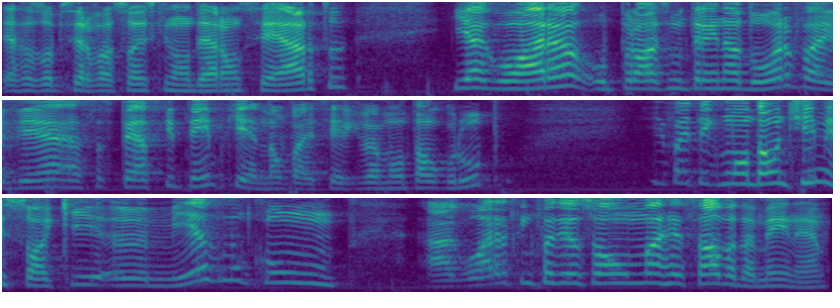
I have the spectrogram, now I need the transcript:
dessas observações que não deram certo. E agora o próximo treinador vai ver essas peças que tem, porque não vai ser ele que vai montar o grupo, e vai ter que montar um time. Só que uh, mesmo com. Agora tem que fazer só uma ressalva também, né?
